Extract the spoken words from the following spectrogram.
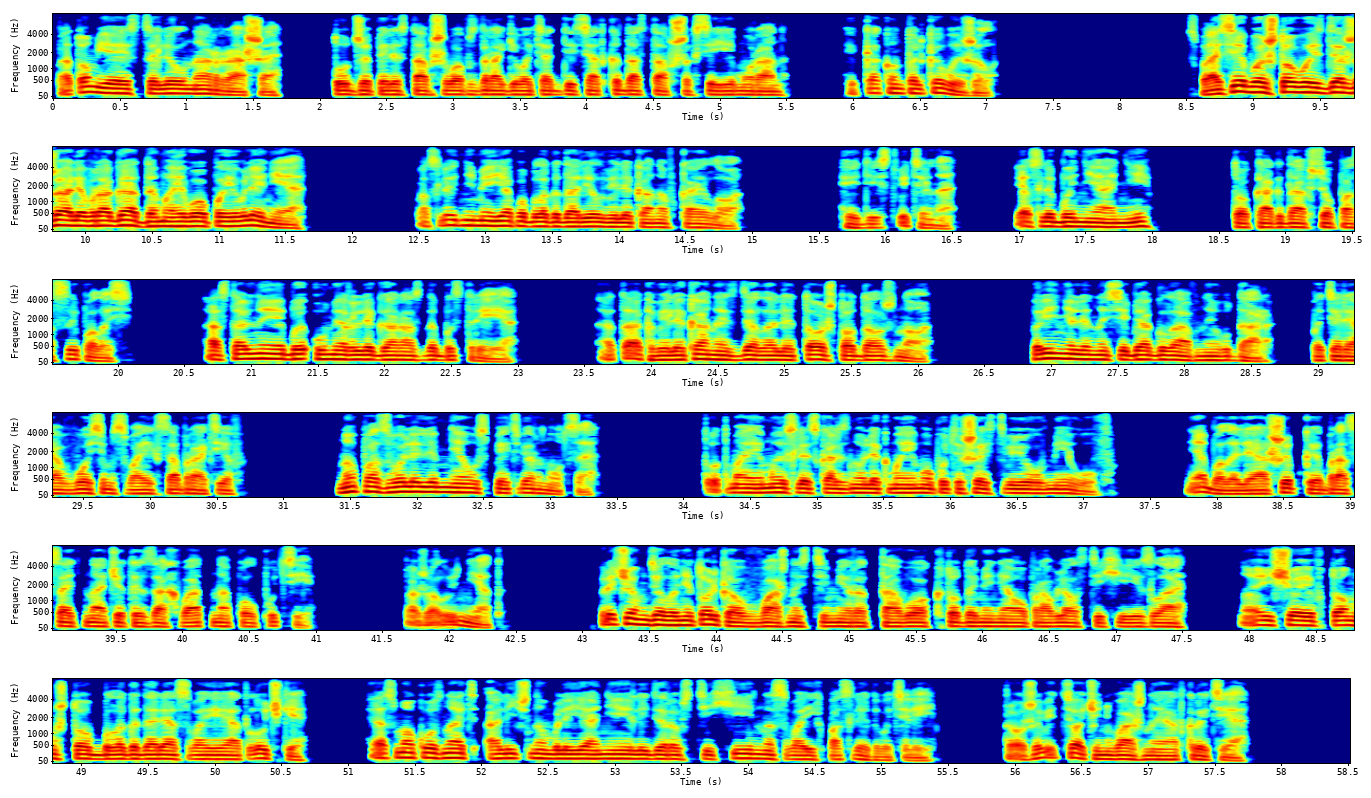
Потом я исцелил Нараша, тут же переставшего вздрагивать от десятка доставшихся ему ран. И как он только выжил. «Спасибо, что вы сдержали врага до моего появления!» Последними я поблагодарил великанов Кайло. И действительно, если бы не они, то когда все посыпалось, остальные бы умерли гораздо быстрее. А так великаны сделали то, что должно. Приняли на себя главный удар, потеряв восемь своих собратьев, но позволили мне успеть вернуться. Тут мои мысли скользнули к моему путешествию в Миув. Не было ли ошибкой бросать начатый захват на полпути? Пожалуй, нет. Причем дело не только в важности мира того, кто до меня управлял стихией зла, но еще и в том, что благодаря своей отлучке я смог узнать о личном влиянии лидеров стихий на своих последователей. Тоже ведь очень важное открытие.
